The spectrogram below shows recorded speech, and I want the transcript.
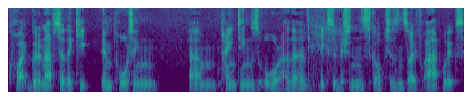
quite good enough, so they keep importing um, paintings or other exhibitions, sculptures, and so forth, artworks.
